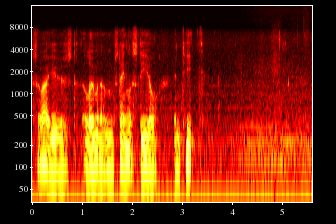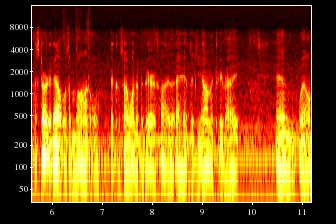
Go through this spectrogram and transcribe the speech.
so I used aluminum, stainless steel, and teak. I started out with a model because I wanted to verify that I had the geometry right and, well,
